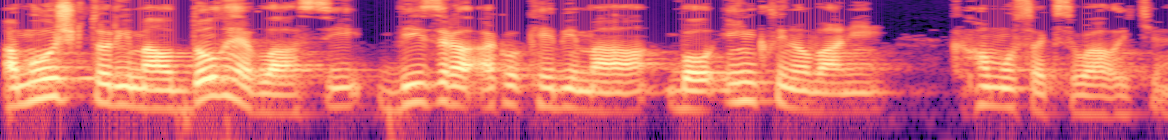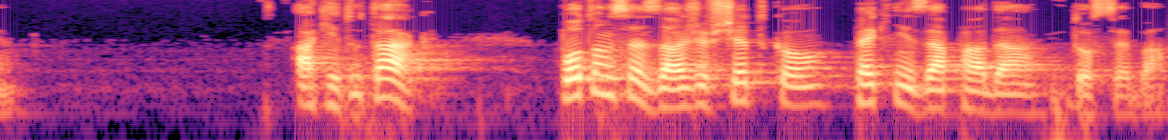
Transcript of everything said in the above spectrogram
A muž, ktorý mal dlhé vlasy, vyzeral ako keby mal, bol inklinovaný k homosexualite. Ak je to tak, potom sa zdá, že všetko pekne zapadá do seba.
